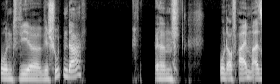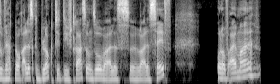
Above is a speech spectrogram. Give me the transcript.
und wir, wir shooten da. Ähm, und auf einem, also wir hatten auch alles geblockt, die Straße und so war alles, äh, war alles safe. Und auf einmal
